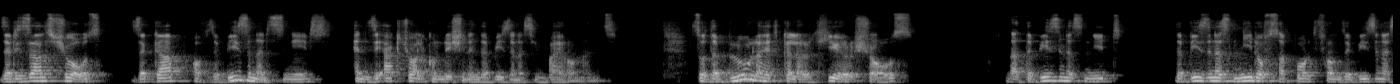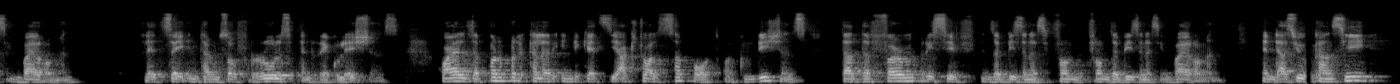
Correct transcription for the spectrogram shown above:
the result shows the gap of the business needs and the actual condition in the business environment. So the blue light color here shows that the business need the business need of support from the business environment, let's say in terms of rules and regulations, while the purple color indicates the actual support or conditions that the firm receive in the business from, from the business environment. And as you can see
